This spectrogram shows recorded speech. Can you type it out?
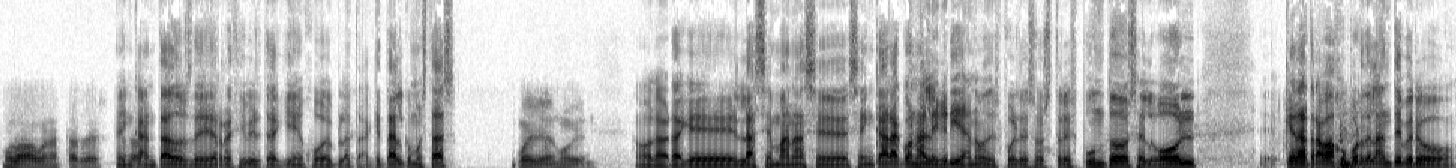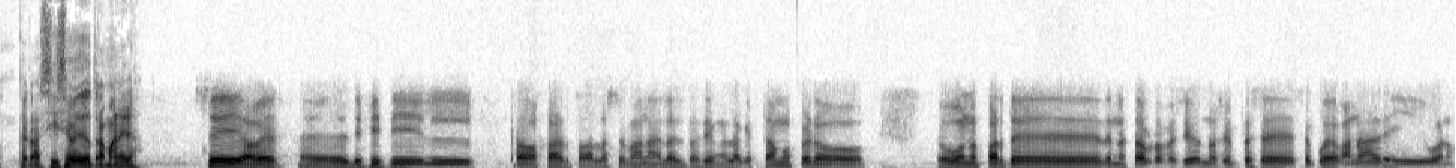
Hola, buenas tardes. Encantados de recibirte aquí en Juego de Plata. ¿Qué tal? ¿Cómo estás? Muy bien, muy bien. La verdad que la semana se, se encara con alegría, ¿no? Después de esos tres puntos, el gol. eh, queda trabajo por delante, pero, pero así se ve de otra manera. Sí, a ver, eh, es difícil trabajar todas las semanas en la situación en la que estamos, pero lo bueno es parte de nuestra profesión, no siempre se, se puede ganar y bueno,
